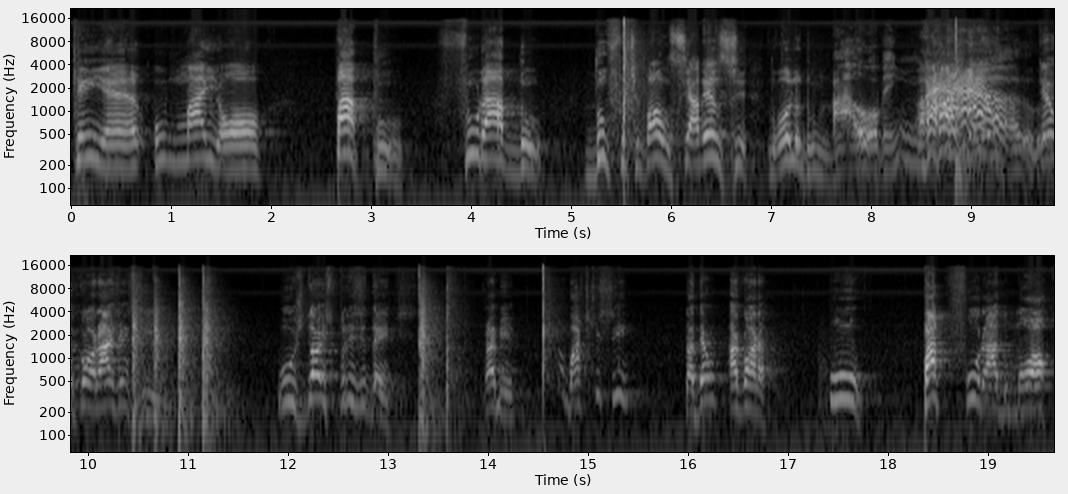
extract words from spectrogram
quem é o maior papo furado do futebol cearense no olho do mal, homem? Ah, tenho, tenho coragem sim. Os dois presidentes. Pra mim. Eu acho que sim. Entendeu? Agora, o papo furado mor,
